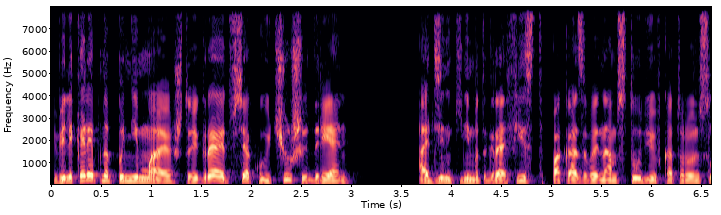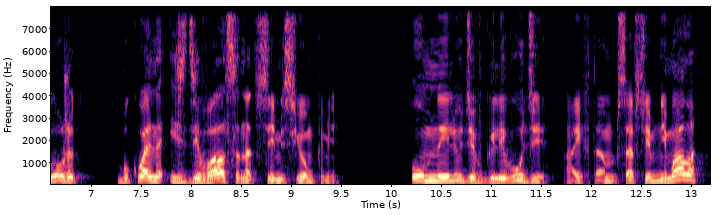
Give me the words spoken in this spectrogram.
великолепно понимая, что играют всякую чушь и дрянь. Один кинематографист, показывая нам студию, в которой он служит, буквально издевался над всеми съемками. Умные люди в Голливуде, а их там совсем немало,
